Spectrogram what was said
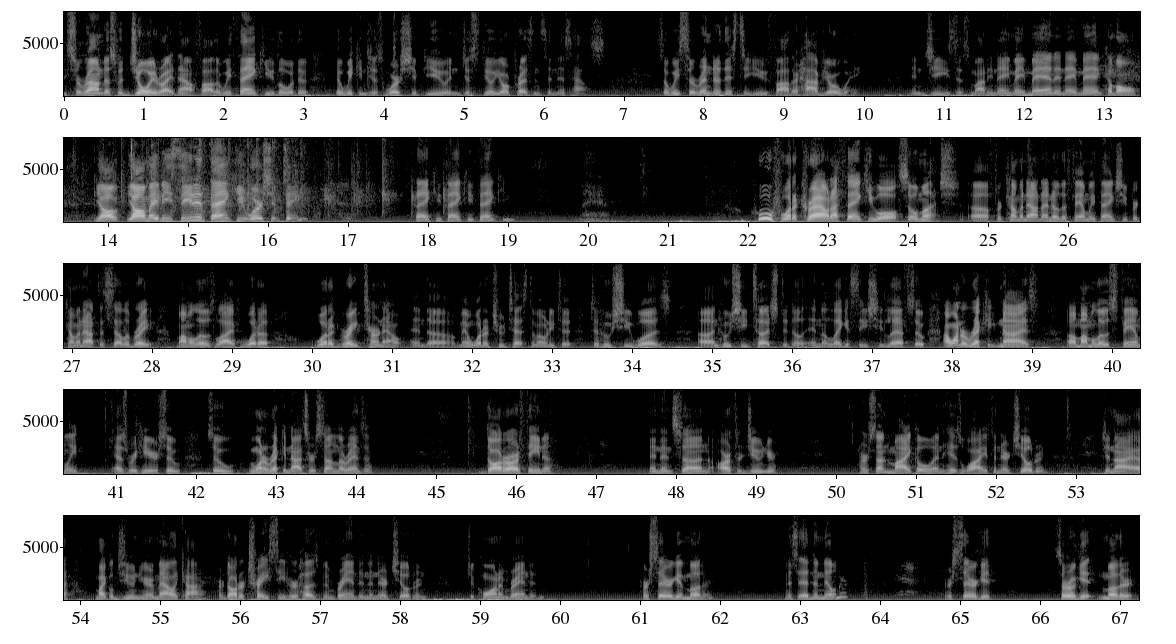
Surround us with joy right now, Father. We thank you, Lord, that, that we can just worship you and just feel your presence in this house. So we surrender this to you, Father. Have your way. In Jesus' mighty name. Amen and amen. Come on. Y'all, y'all may be seated. Thank you, worship team. Thank you, thank you, thank you. Man. Whew, what a crowd. I thank you all so much uh, for coming out. And I know the family thanks you for coming out to celebrate Mama Lo's life. What a what a great turnout. And uh, man, what a true testimony to, to who she was uh, and who she touched and the, and the legacy she left. So I want to recognize uh, Mama Lo's family as we're here. So, so we want to recognize her son, Lorenzo, daughter, Arthena, and then son Arthur Jr., her son Michael and his wife and their children, Janiah, Michael Jr. and Malachi, her daughter Tracy, her husband Brandon, and their children, Jaquan and Brandon. Her surrogate mother, Miss Edna Milner, her surrogate surrogate mother,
